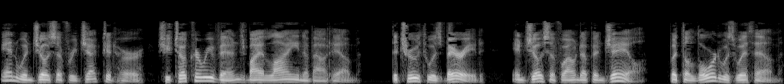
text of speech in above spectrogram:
and when Joseph rejected her, she took her revenge by lying about him. The truth was buried, and Joseph wound up in jail, but the Lord was with him.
